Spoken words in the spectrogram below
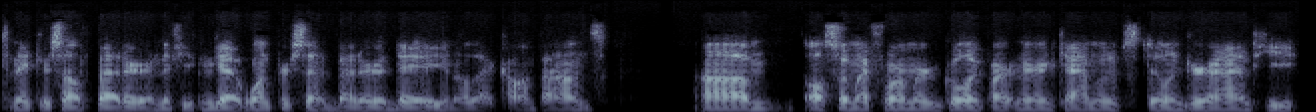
to make yourself better. And if you can get 1% better a day, you know, that compounds. Um, also my former goalie partner in Kamloops, Dylan Garand, he,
